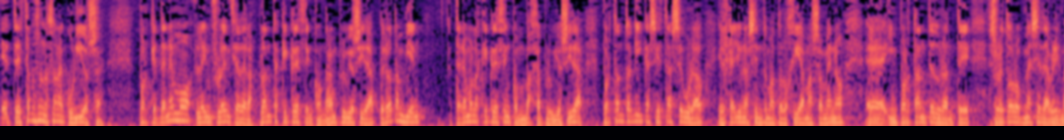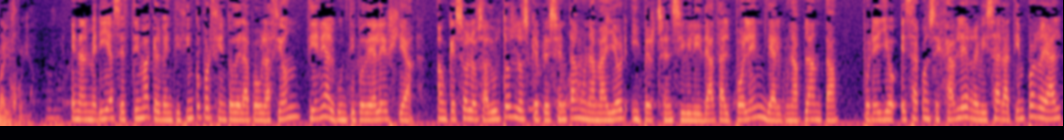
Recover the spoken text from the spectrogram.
estamos en una zona curiosa, porque tenemos la influencia de las plantas que crecen con gran pluviosidad, pero también tenemos las que crecen con baja pluviosidad. Por tanto, aquí casi está asegurado el que hay una sintomatología más o menos eh, importante durante, sobre todo los meses de abril, mayo, junio. En Almería se estima que el 25% de la población tiene algún tipo de alergia, aunque son los adultos los que presentan una mayor hipersensibilidad al polen de alguna planta. Por ello, es aconsejable revisar a tiempo real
